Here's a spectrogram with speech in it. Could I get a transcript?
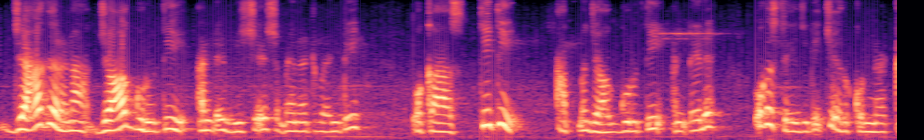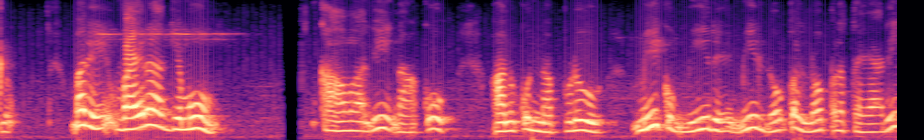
జాగరణ జాగృతి అంటే విశేషమైనటువంటి ఒక స్థితి ఆత్మ జాగృతి అంటేనే ఒక స్టేజ్కి చేరుకున్నట్లు. మరి వైరాగ్యము కావాలి నాకు అనుకున్నప్పుడు మీకు మీరే మీ లోపల లోపల తయారీ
